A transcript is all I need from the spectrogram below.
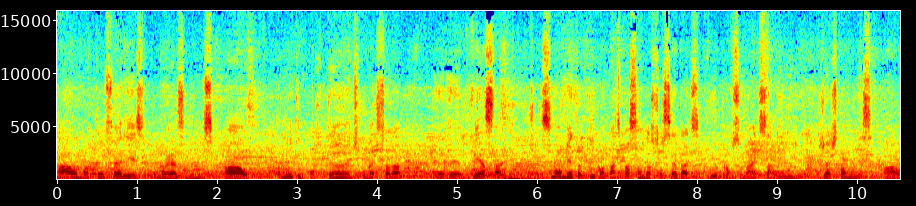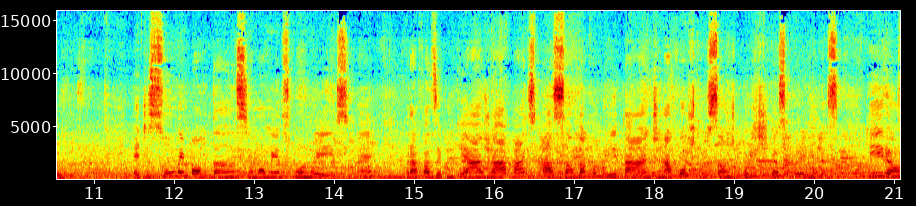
a uma conferência como essa municipal é muito importante. Como é que a senhora é, é, vê essa, esse momento aqui com a participação da sociedade civil, profissionais de saúde, gestão municipal? É de suma importância momentos como esse, né? para fazer com que haja a participação da comunidade na construção de políticas públicas que irão,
